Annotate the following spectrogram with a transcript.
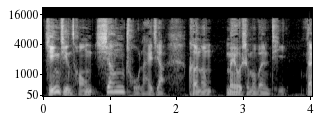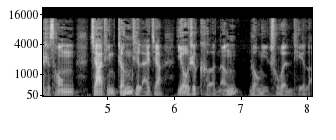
仅仅从相处来讲，可能没有什么问题；但是从家庭整体来讲，有时可能容易出问题了。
